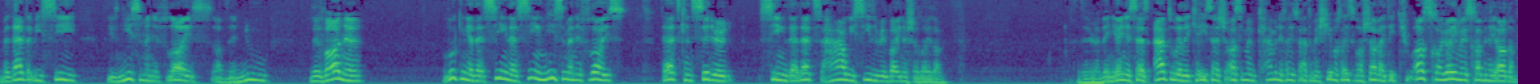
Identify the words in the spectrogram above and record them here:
but that that we see these Nisim and Iflois of the new Levana, looking at that, seeing that, seeing Nisim and Iflois, that's considered seeing that, that's how we see the Rebbeinu Shalom. The Rabbi Yoina says, Atu elikeisa she'asimim kamen ifleis v'atu meshir b'chleis v'chashav v'adei chu'as charoyim eschab b'nei Adam.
